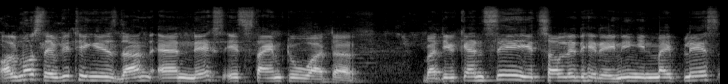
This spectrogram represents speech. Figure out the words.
almost everything is done and next it's time to water. But you can see it's already raining in my place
